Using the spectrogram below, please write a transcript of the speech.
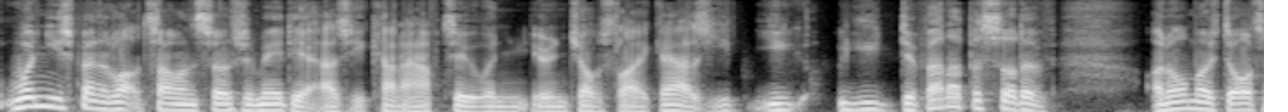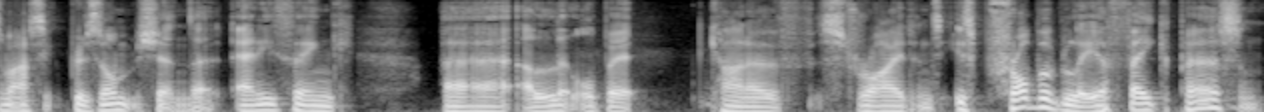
when you spend a lot of time on social media, as you kind of have to when you're in jobs like ours, you you you develop a sort of an almost automatic presumption that anything uh, a little bit kind of strident is probably a fake person.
